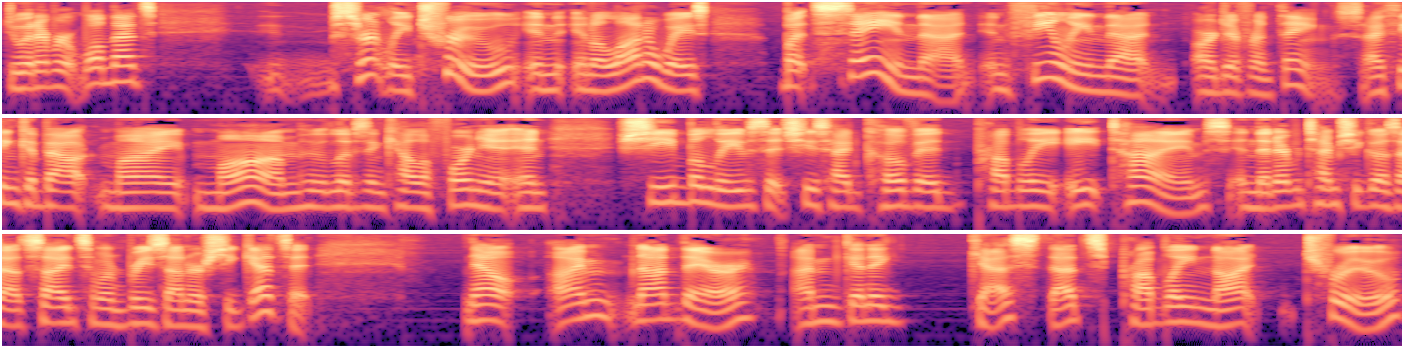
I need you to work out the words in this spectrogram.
do whatever. Well, that's certainly true in, in a lot of ways, but saying that and feeling that are different things. I think about my mom who lives in California and she believes that she's had COVID probably eight times and that every time she goes outside, someone breathes on her, she gets it. Now, I'm not there. I'm going to guess that's probably not true.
